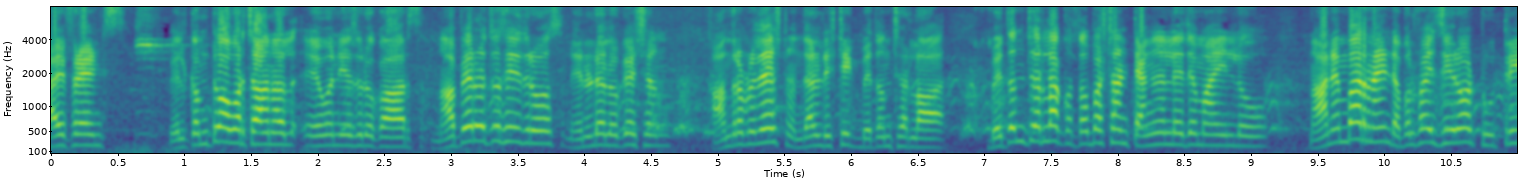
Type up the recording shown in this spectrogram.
Hi friends welcome to our channel A one one cars నా పేరు వచ్చేసి ఇద్రోస్ నేనుండే లొకేషన్. ఆంధ్రప్రదేశ్ నంద్యాల డిస్టిక్ బెతంచెర్ల. బెతంచెర్ల కొత్త బస్ స్టాండ్ ట్యాంగన్ అయితే మా ఇంట్లో నా number nine double five zero two three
